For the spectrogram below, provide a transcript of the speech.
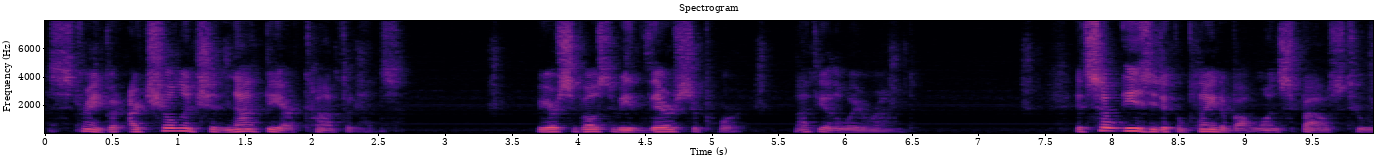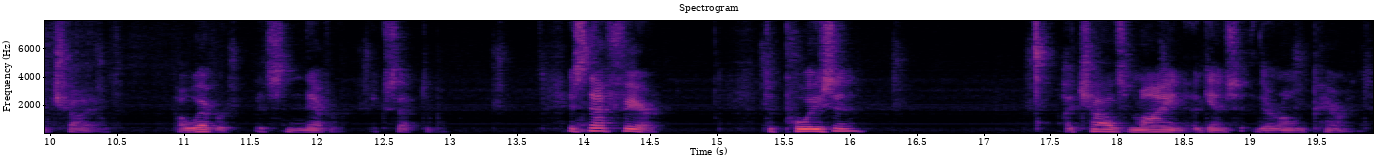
It's strange, but our children should not be our confidence. We are supposed to be their support, not the other way around. It's so easy to complain about one's spouse to a child. However, it's never acceptable. It's not fair to poison a child's mind against their own parent.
